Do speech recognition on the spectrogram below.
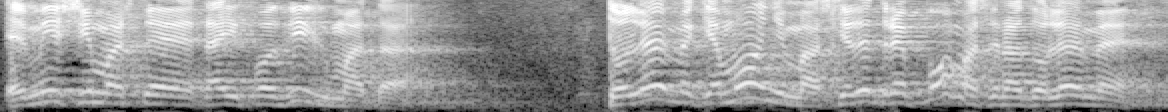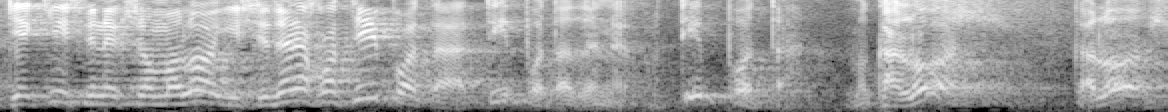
Εμείς είμαστε τα υποδείγματα. Το λέμε και μόνοι μας και δεν τρεπόμαστε να το λέμε και εκεί στην εξομολόγηση. Δεν έχω τίποτα. Τίποτα δεν έχω. Τίποτα. Μα καλός. Καλός.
